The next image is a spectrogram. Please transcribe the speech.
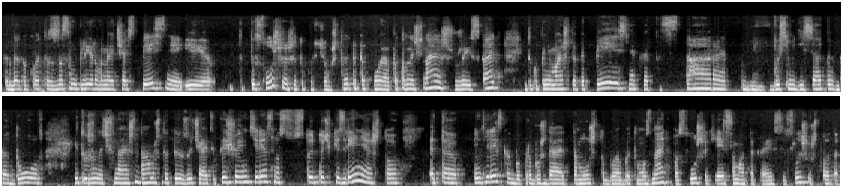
когда какая-то засэмплированная часть песни, и ты, ты слушаешь и такой, все, что это такое? А потом начинаешь уже искать, и такой понимаешь, что это песня какая-то старая, 80-х годов, и ты уже начинаешь там что-то изучать. Это еще интересно с той точки зрения, что это интерес как бы пробуждает тому, чтобы об этом узнать, послушать. Я и сама такая, если слышу что-то.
